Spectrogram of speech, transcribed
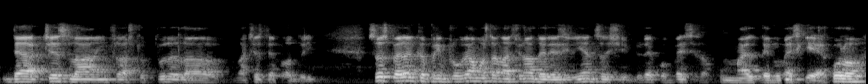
de acces la infrastructură, la aceste noduri. Să sperăm că prin programul ăsta național de reziliență și recompense, sau cum mai denumesc ei acolo,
